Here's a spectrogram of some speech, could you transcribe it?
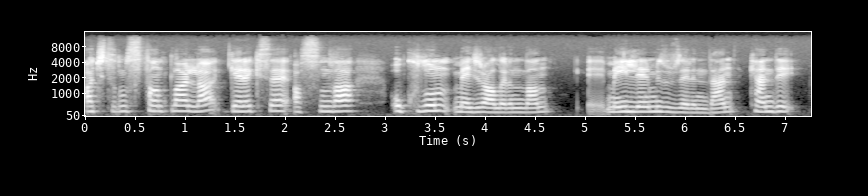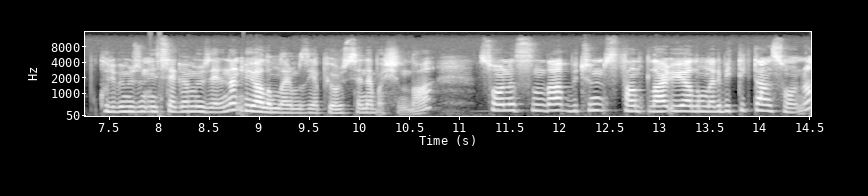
açtığımız standlarla gerekse aslında okulun mecralarından, e, maillerimiz üzerinden, kendi kulübümüzün Instagram'ı üzerinden üye alımlarımızı yapıyoruz sene başında. Sonrasında bütün standlar, üye alımları bittikten sonra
